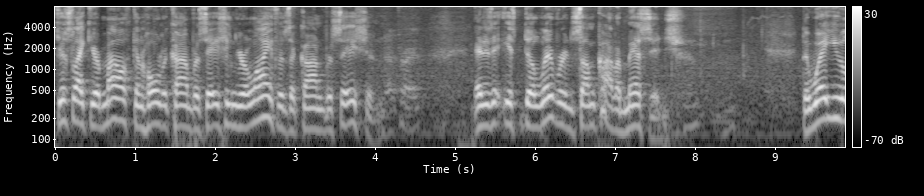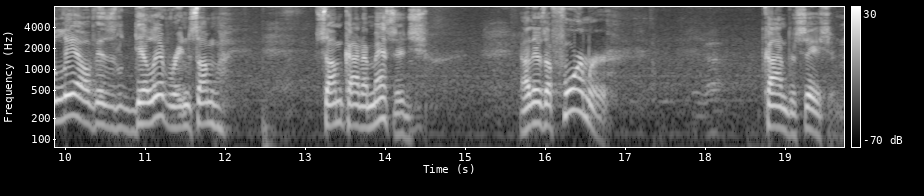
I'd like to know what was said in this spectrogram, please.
Just like your mouth can hold a conversation, your life is a conversation. That's right. And it's delivering some kind of message. The way you live is delivering some, some kind of message. Now there's a former conversation.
